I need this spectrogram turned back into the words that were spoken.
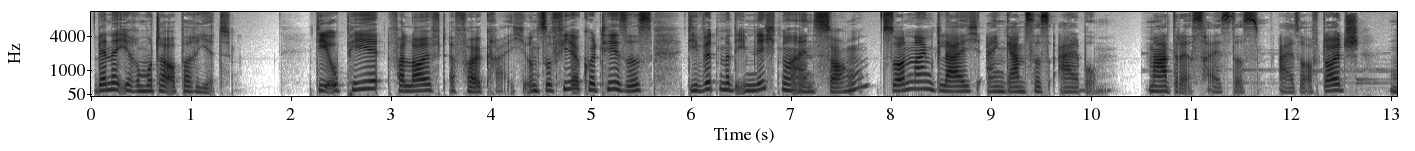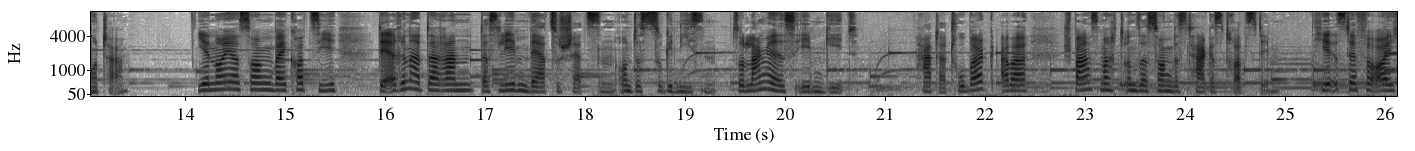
wenn er ihre Mutter operiert. Die OP verläuft erfolgreich und Sophia Cortesis, die widmet ihm nicht nur einen Song, sondern gleich ein ganzes Album. Madres heißt es, also auf Deutsch Mutter. Ihr neuer Song bei Kotzi, der erinnert daran, das Leben wertzuschätzen und es zu genießen, solange es eben geht harter Tobak, aber Spaß macht unser Song des Tages trotzdem. Hier ist er für euch,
